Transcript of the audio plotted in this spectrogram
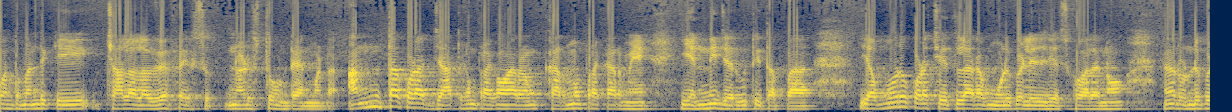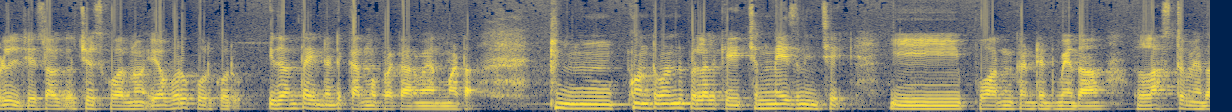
కొంతమందికి చాలా లవ్ అఫైర్స్ నడుస్తూ ఉంటాయి అన్నమాట. అంతా కూడా జాతకం ప్రకారం కర్మ ప్రకారమే ఇవన్నీ జరుగుతాయి తప్ప ఎవ్వరూ కూడా చేతులారా మూడు పెళ్ళిళ్ళు చేసుకోవాలనో రెండు పెళ్ళిళ్ళు చేసా చేసుకోవాలనో ఎవరు కోరుకోరు. ఇదంతా ఏంటంటే కర్మ ప్రకారమే అన్నమాట. కొంతమంది పిల్లలకి చిన్న ఏజ్ నుంచే ఈ పోర్న్ కంటెంట్ మీద లస్ట్ మీద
